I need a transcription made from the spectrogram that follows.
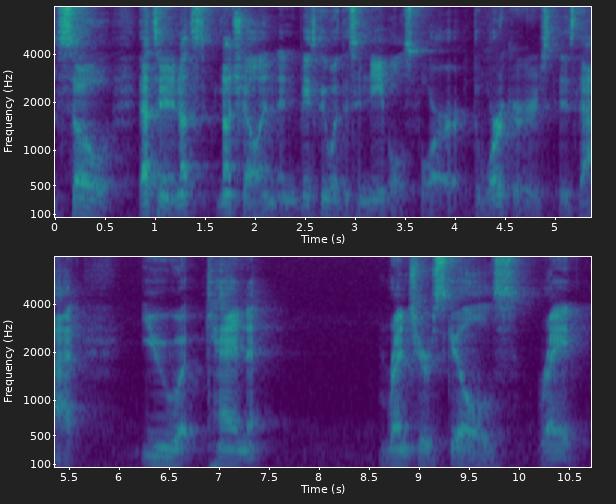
So that's in a nutshell. And, and basically, what this enables for the workers is that you can rent your skills, right?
